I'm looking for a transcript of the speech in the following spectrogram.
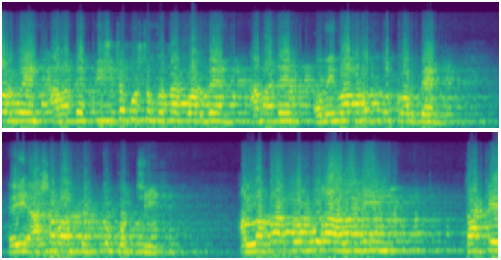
করবেন, আমাদের পৃষ্ঠপোষকতা করবেন, আমাদের অভিভাবকত্ব করবেন, এই আশাবাদ ব্যক্ত করছি। আল্লাহ রব্বুল আলামিন তাকে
